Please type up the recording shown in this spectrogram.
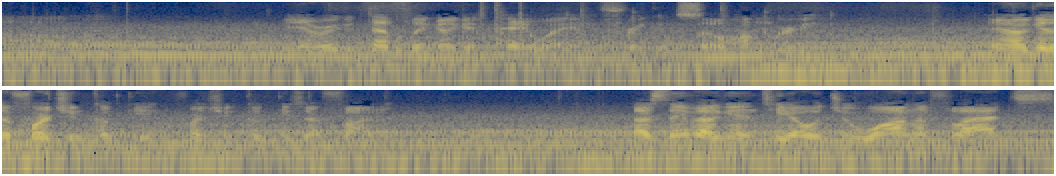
Um, yeah, we're definitely gonna get Pei Wei. I'm freaking so hungry. And I'll get a fortune cookie. Fortune cookies are fun. I was thinking about getting Tijuana flats.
